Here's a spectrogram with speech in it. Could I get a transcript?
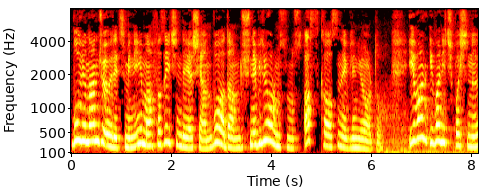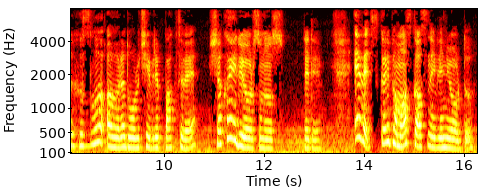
Bu Yunanca öğretmeni mahfaza içinde yaşayan bu adam düşünebiliyor musunuz? Az kalsın evleniyordu. Ivan Ivaniç başını hızlı ağıra doğru çevirip baktı ve şaka ediyorsunuz dedi. Evet, garip ama az kalsın evleniyordu.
